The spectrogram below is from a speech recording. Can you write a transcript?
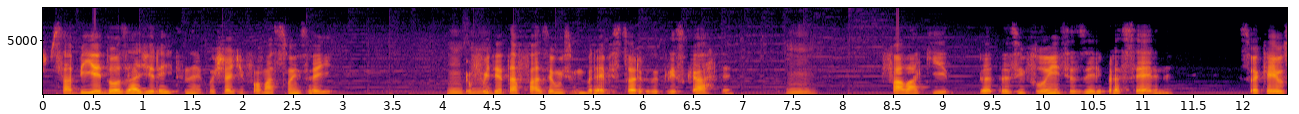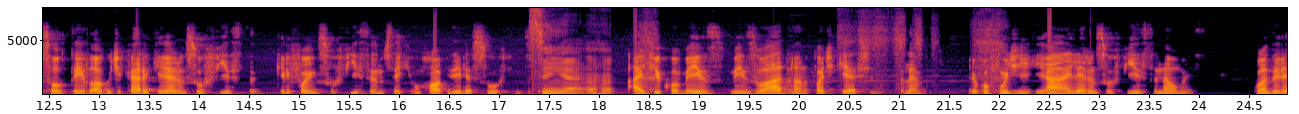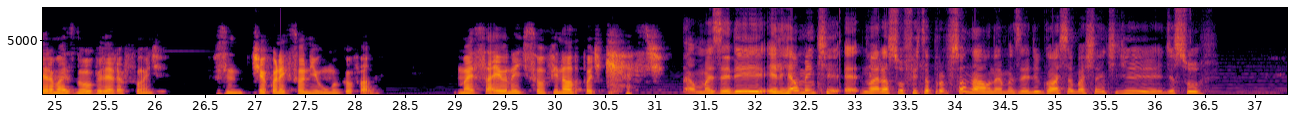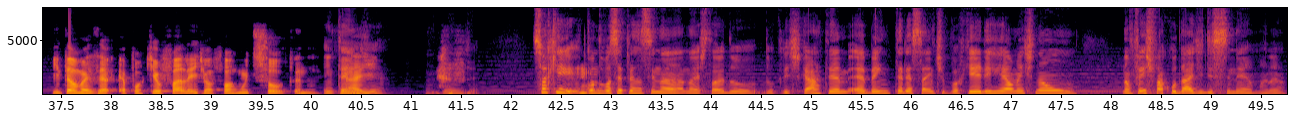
sabia dosar direito, né? Quantidade de informações aí. Uhum. Eu fui tentar fazer um, um, breve histórico do Chris Carter. Uhum. Falar aqui das influências dele pra série, né? Só que aí eu soltei logo de cara que ele era um surfista. Que ele foi um surfista, eu não sei que um hobby dele é surf. Sim, é. Aí ficou meio, meio zoado lá no podcast, né? você lembra? Eu confundi que, ah, ele era um surfista. Não, mas quando ele era mais novo, ele era fã de. Assim, não tinha conexão nenhuma que eu falei. Mas saiu na edição final do podcast. Não, mas ele, ele realmente é, não era surfista profissional, né? Mas ele gosta bastante de, de surf. Então, mas é, é porque eu falei de uma forma muito solta, né? Entendi. Aí... Entendi. Só que hum. quando você pensa assim na, na história do, do Chris Carter, é, é, bem interessante, porque ele realmente não, não fez faculdade de cinema, né?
